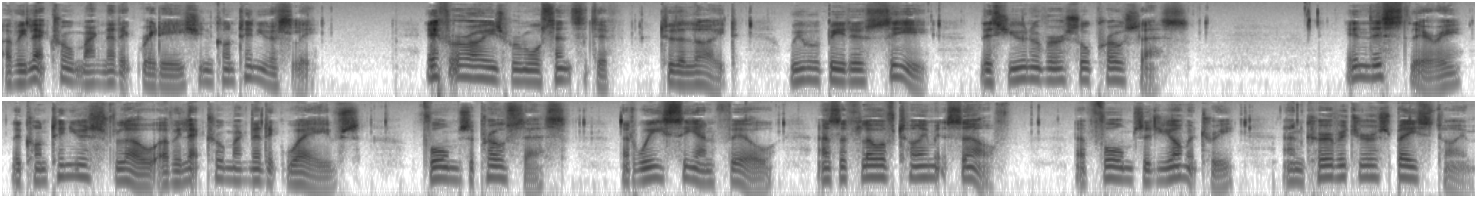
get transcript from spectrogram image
of electromagnetic radiation continuously. If our eyes were more sensitive to the light, we would be able to see this universal process. In this theory, the continuous flow of electromagnetic waves forms a process that we see and feel as the flow of time itself, that forms the geometry and curvature of space-time.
